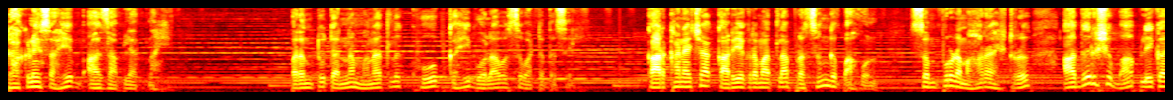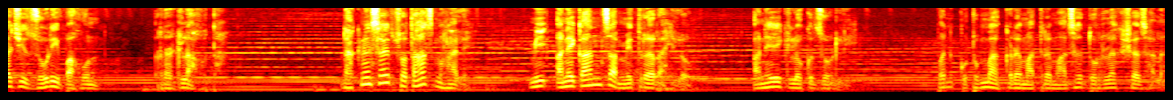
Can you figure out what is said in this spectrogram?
ढाकणे साहेब आज आपल्यात नाहीत. परंतु त्यांना मनातलं खूप काही बोलावंसं वाटत असेल. कारखान्याच्या कार्यक्रमातला प्रसंग पाहून संपूर्ण महाराष्ट्र आदर्श बाप लेकाची जोडी पाहून रडला होता. ढाकणे साहेब स्वतःच म्हणाले मी अनेकांचा मित्र राहिलो अनेक लोक जोडली पण कुटुंबाकडे मात्र माझं दुर्लक्ष झालं.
